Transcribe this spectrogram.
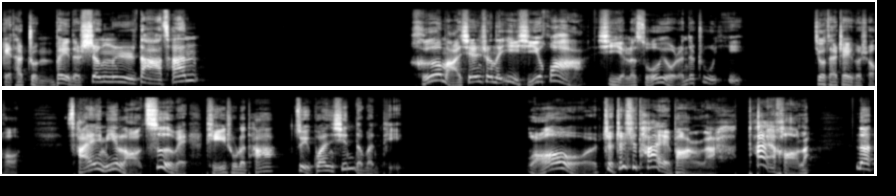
给他准备的生日大餐。河马先生的一席话吸引了所有人的注意。就在这个时候，财迷老刺猬提出了他最关心的问题。哇哦，这真是太棒了，太好了！那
